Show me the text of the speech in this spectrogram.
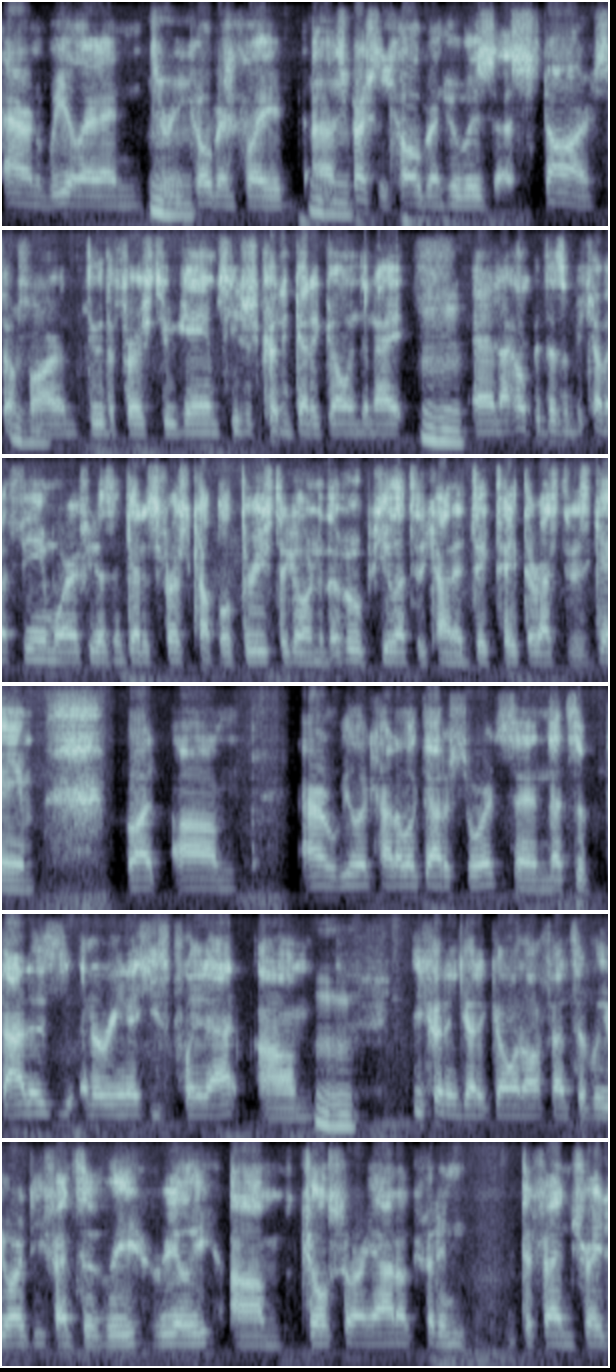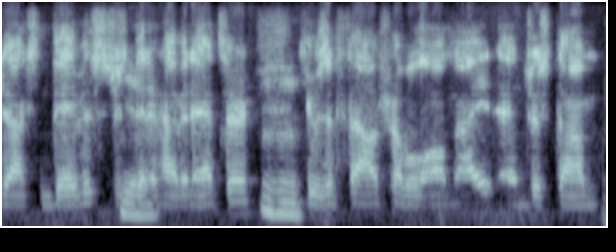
Aaron Wheeler and Tareq Mhm. Coburn played, uh, Mhm. especially Coburn, who was a star so Mhm. far through the first two games. He just couldn't get it going tonight. hmm And I hope it doesn't become a theme where if he doesn't get his first couple of threes to go into the hoop, he lets it kind of dictate the rest of his game. But um, Aaron Wheeler kind of looked out of sorts, and that's a that is an arena he's played at. Um, hmm he couldn't get it going offensively or defensively, really. Um, Joel Soriano couldn't defend Trey Jackson Davis, just Yeah. didn't have an answer. hmm He was in foul trouble all night, and just um,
